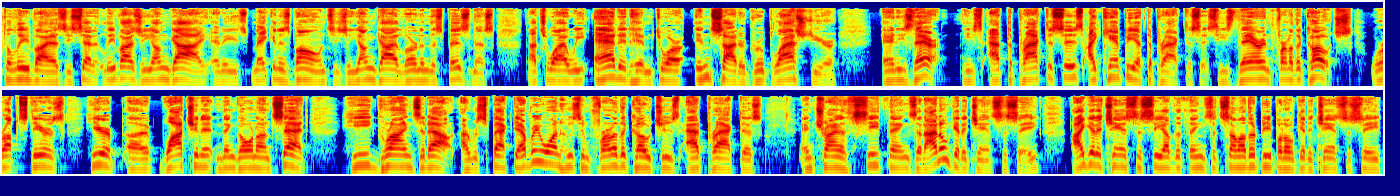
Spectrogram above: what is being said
to Levi, as he said it. Levi's a young guy and he's making his bones. He's a young guy learning this business. That's why we added him to our insider group last year, and he's there. He's at the practices. I can't be at the practices. He's there in front of the coach. We're upstairs here uh, watching it and then going on set. He grinds it out. I respect everyone who's in front of the coaches at practice and trying to see things that I don't get a chance to see. I get a chance to see other things that some other people don't get a chance to see.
